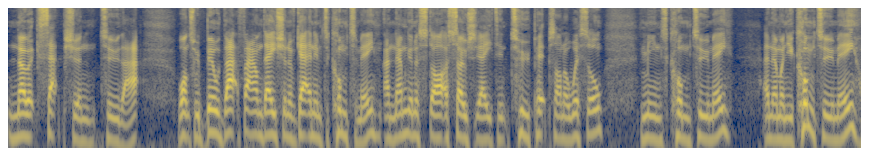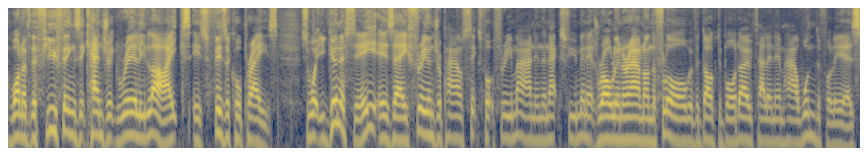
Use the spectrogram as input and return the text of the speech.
no exception to that. Once we build that foundation of getting him to come to me, and then I'm going to start associating two pips on a whistle means come to me. And then when you come to me, one of the few things that Kendrick really likes is physical praise. So what you're gonna see is a 300 pound, six foot three man in the next few minutes rolling around on the floor with a Dogue de Bordeaux telling him how wonderful he is.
